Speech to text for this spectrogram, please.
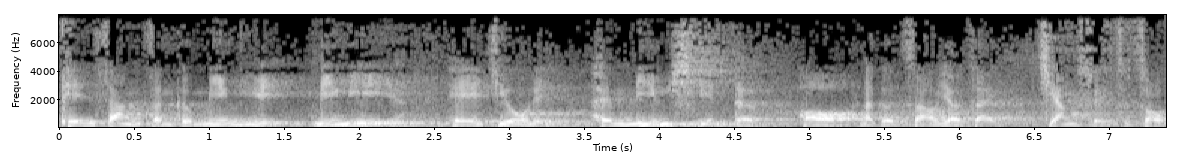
天上整个明月，明月啊，哎就呢很明显的哦那个照耀在江水之中，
